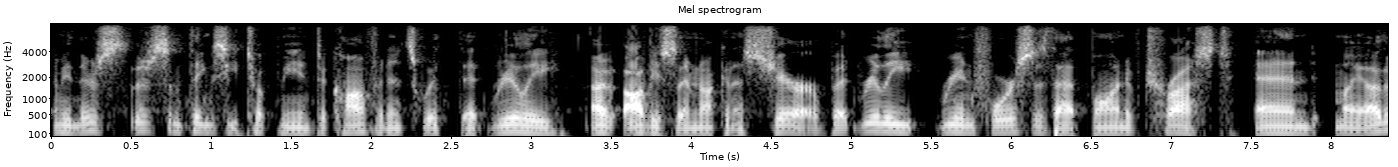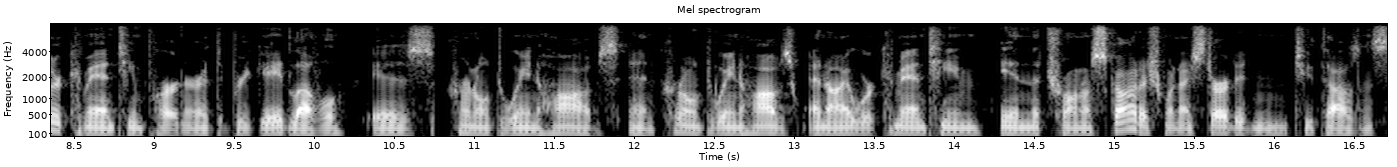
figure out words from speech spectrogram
I mean, there's there's some things he took me into confidence with that really, obviously, I'm not going to share, but really reinforces that bond of trust. And my other command team partner at the brigade level is Colonel Dwayne Hobbs, and Colonel Dwayne Hobbs and I were command team in the Toronto Scottish when I started in 2006.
